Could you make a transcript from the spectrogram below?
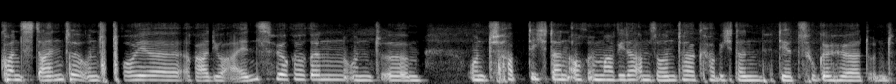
konstante und treue Radio 1 Hörerin und ähm, und habe dich dann auch immer wieder am Sonntag habe ich dann dir zugehört und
